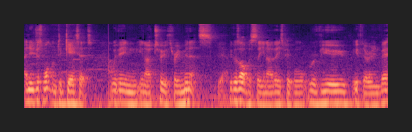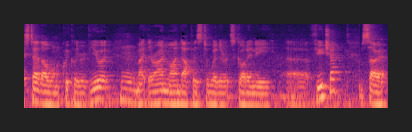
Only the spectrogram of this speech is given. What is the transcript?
and you just want them to get it within you know two three minutes yeah. because obviously you know these people review if they're an investor they'll want to quickly review it mm. make their own mind up as to whether it's got any uh, future so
